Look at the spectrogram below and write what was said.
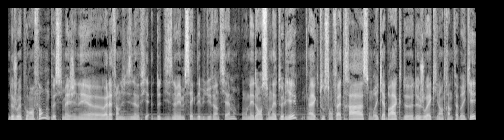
de jouets pour enfants. On peut s'imaginer euh, à la fin du 19e, de 19e siècle, début du 20e. On est dans son atelier avec tout son fatras, son bric-à-brac de, de jouets qu'il est en train de fabriquer.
